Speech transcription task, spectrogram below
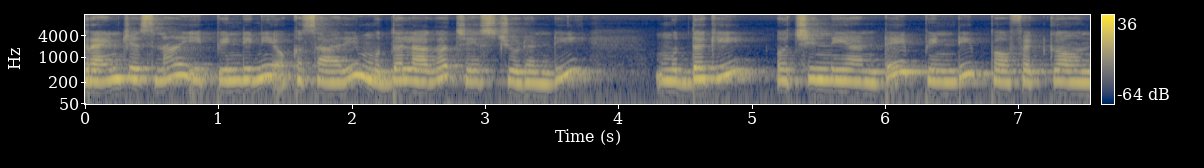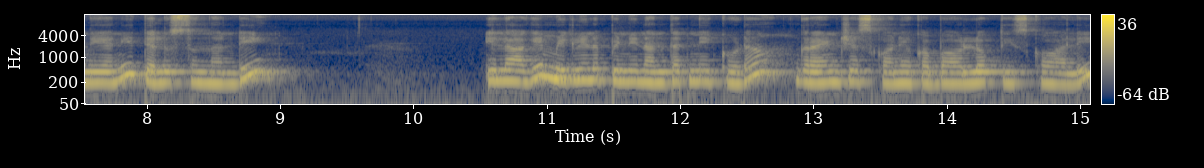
గ్రైండ్ చేసిన ఈ పిండిని ఒకసారి ముద్దలాగా చేసి చూడండి. ముద్దకి వచ్చింది అంటే పిండి పర్ఫెక్ట్గా ఉంది అని తెలుస్తుందండి. ఇలాగే మిగిలిన పిండిని అంతటినీ కూడా గ్రైండ్ చేసుకొని ఒక బౌల్లోకి తీసుకోవాలి.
